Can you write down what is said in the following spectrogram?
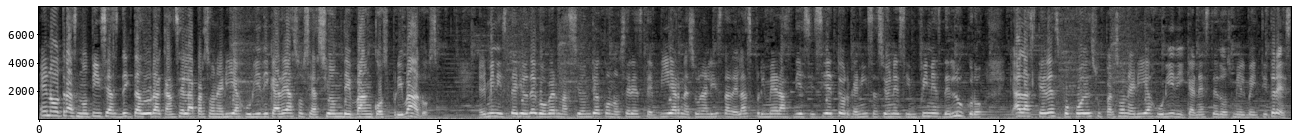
En otras noticias, dictadura cancela personería jurídica de asociación de bancos privados. El Ministerio de Gobernación dio a conocer este viernes una lista de las primeras 17 organizaciones sin fines de lucro a las que despojó de su personería jurídica en este 2023,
